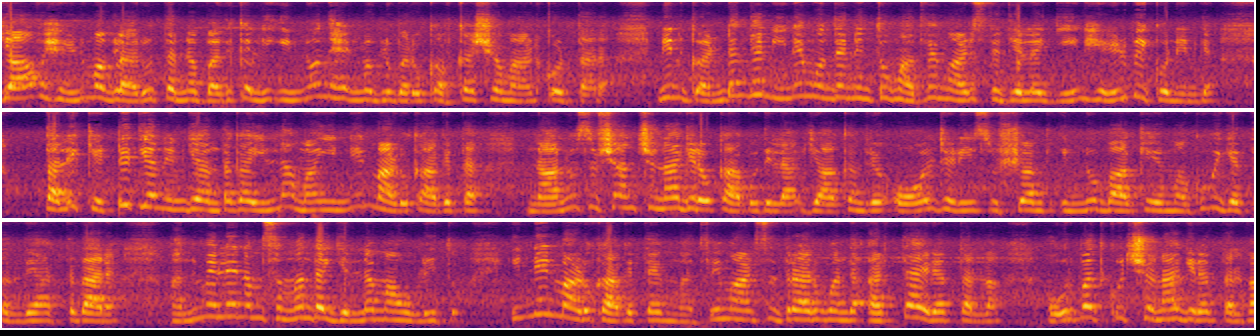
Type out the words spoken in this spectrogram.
ಯಾವ ಹೆಣ್ಮಗಳಾರು ತನ್ನ ಬದುಕಲ್ಲಿ ಇನ್ನೊಂದು ಹೆಣ್ಮಗಳು ಬರೋಕೆ ಅವಕಾಶ ಮಾಡಿಕೊಡ್ತಾರೆ? ನಿನ್ನ ಗಂಡಂಗೆ ನೀನೇ ಮುಂದೆ ನಿಂತು ಮದುವೆ ಮಾಡಿಸ್ತಿದ್ಯಲ್ಲ, ಏನು ಹೇಳಬೇಕು ನಿನಗೆ? ತಲೆ ಕೆಟ್ಟಿದ್ಯಾ ನಿನಗೆ ಅಂದಾಗ, ಇಲ್ಲಮ್ಮ, ಇನ್ನೇನು ಮಾಡೋಕ್ಕಾಗತ್ತೆ ನಾನು ಸುಶಾಂತ್ ಚೆನ್ನಾಗಿರೋಕ್ಕಾಗೋದಿಲ್ಲ ಯಾಕಂದರೆ ಆಲ್ರೆಡಿ ಸುಶಾಂತ್ ಇನ್ನೊಬ್ಬ ಆಕೆಯ ಮಗುವಿಗೆ ತಂದೆ ಆಗ್ತಿದ್ದಾರೆ ಅಂದಮೇಲೆ ನಮ್ಮ ಸಂಬಂಧ ಎಲ್ಲಮ್ಮ ಉಳಿತು. ಇನ್ನೇನು ಮಾಡೋಕ್ಕಾಗತ್ತೆ ಮದುವೆ ಮಾಡಿಸಿದ್ರಾರು ಒಂದು ಅರ್ಥ ಇರತ್ತಲ್ವ? ಅವ್ರ ಬದುಕು ಚೆನ್ನಾಗಿರತ್ತಲ್ವ?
